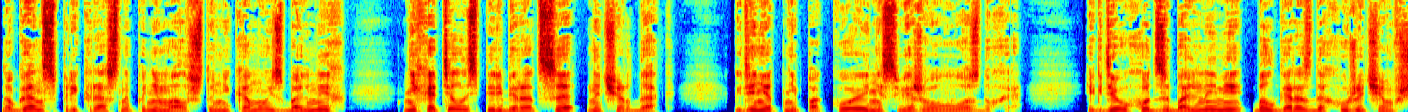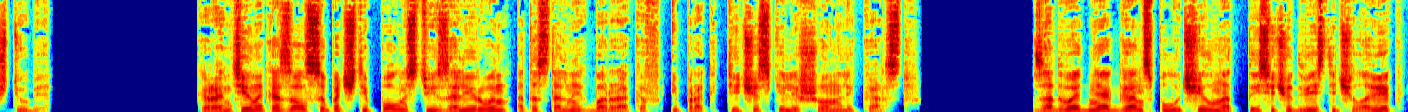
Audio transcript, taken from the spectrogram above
Но Ганс прекрасно понимал, что никому из больных не хотелось перебираться на чердак, где нет ни покоя, ни свежего воздуха, и где уход за больными был гораздо хуже, чем в штюбе. Карантин оказался почти полностью изолирован от остальных бараков и практически лишен лекарств. За два дня Ганс получил на 1200 человек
